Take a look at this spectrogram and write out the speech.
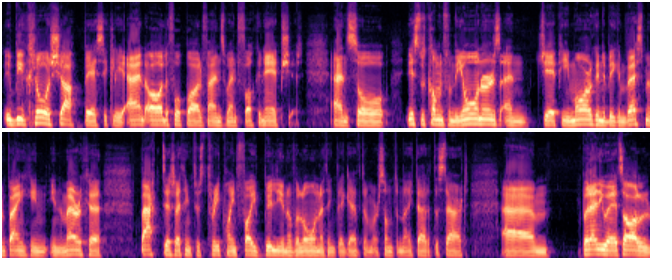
it'd be a closed shop basically, and all the football fans went fucking apeshit. And so this was coming from the owners and J.P. Morgan, the big investment bank in, in America, backed it. I think there was 3.5 billion of a loan. I think they gave them or something like that at the start. Um, but anyway, it's all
